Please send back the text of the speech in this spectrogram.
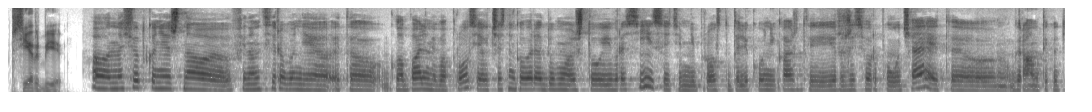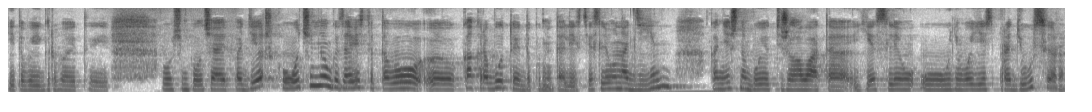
в Сербии? А, насчет, конечно, финансирования – это глобальный вопрос. Я, честно говоря, думаю, что и в России с этим не просто. Далеко не каждый режиссер получает э, гранты какие-то, выигрывает и, в общем, получает поддержку. Очень много зависит от того, э, как работает документалист. Если он один, конечно, будет тяжеловато. Если у него есть продюсер,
